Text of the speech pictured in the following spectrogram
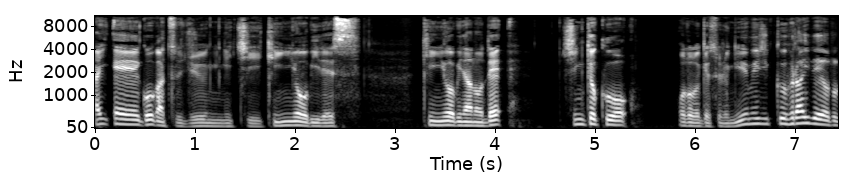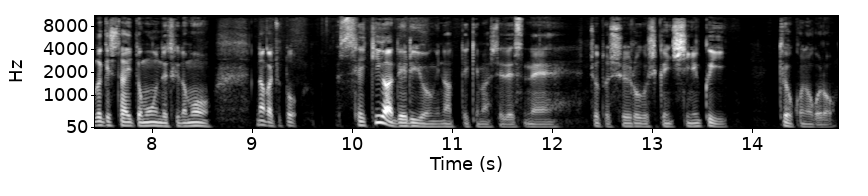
はい、えー、5月12日金曜日です。金曜日なので、新曲をお届けする New Music Friday をお届けしたいと思うんですけども、なんかちょっと咳が出るようになってきましてですね、ちょっと収録しにくい今日この頃。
